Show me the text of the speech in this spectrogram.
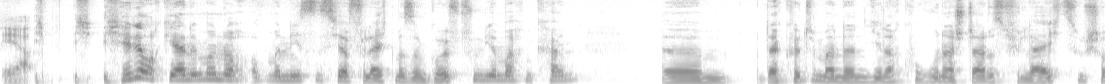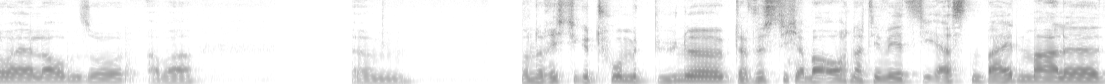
Ja. ich, ich, ich hätte auch gerne immer noch, ob man nächstes Jahr vielleicht mal so ein Golfturnier machen kann. Ähm, da könnte man dann je nach Corona-Status vielleicht Zuschauer erlauben, so, aber ähm, so eine richtige Tour mit Bühne, da wüsste ich aber auch, nachdem wir jetzt die ersten beiden Male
